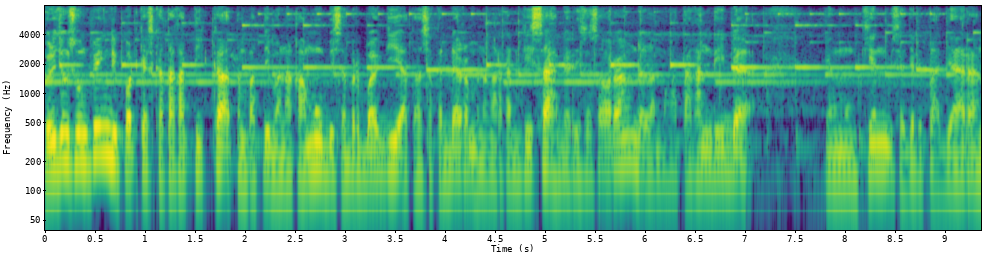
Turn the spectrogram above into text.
Wilujeng Sumping di podcast Kata Katika, tempat di mana kamu bisa berbagi atau sekedar mendengarkan kisah dari seseorang dalam mengatakan tidak, yang mungkin bisa jadi pelajaran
